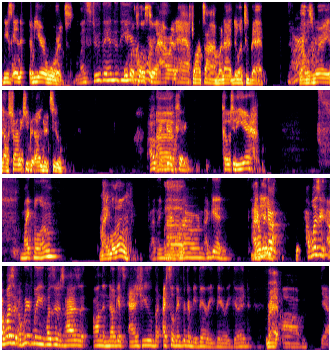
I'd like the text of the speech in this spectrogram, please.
these end of year awards? Let's do the end of the year. We're close awards. to an hour and a half on time. We're not doing too bad. All right. I was worried. I was trying to keep it under two. Okay, uh, good. Okay. Coach of the year? Mike Malone. Mike Malone. I think Mike uh, Malone again. I don't think I, I wasn't I wasn't I weirdly wasn't as high as on the Nuggets as you, but I still think they're gonna be very, very good. Right. Um, yeah.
